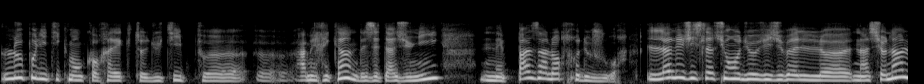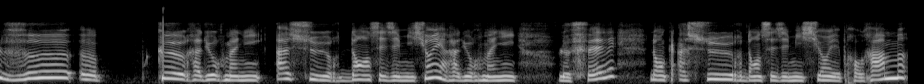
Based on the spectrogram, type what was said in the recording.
le politiquement correct du type euh, euh, américain des États-Unis n'est pas à l'ordre du jour. La législation audiovisuelle nationale veut que Radio Roumanie assure dans ses émissions, et Radio Roumanie le fait, donc assure dans ses émissions et programmes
